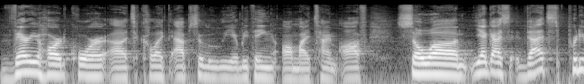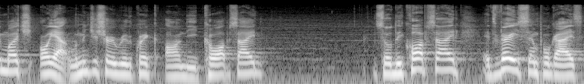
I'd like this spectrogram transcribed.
very hardcore uh, to collect absolutely everything on my time off. So um, yeah, guys, that's pretty much. Oh yeah, let me just show you really quick on the co-op side. So the co-op side, it's very simple, guys.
